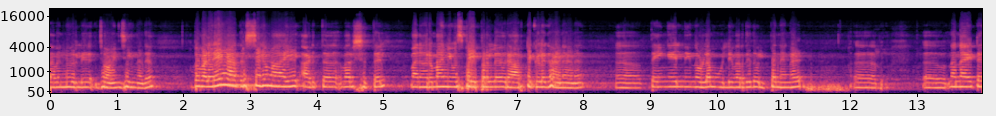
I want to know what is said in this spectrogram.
തവന്നൂരിൽ ജോയിൻ ചെയ്യുന്നത്. അപ്പോൾ വളരെ യാദൃശ്ചികമായി അടുത്ത വർഷത്തിൽ മനോരമ ന്യൂസ് പേപ്പറിൽ ഒരു ആർട്ടിക്കിൾ കാണുകയാണ് തേങ്ങയിൽ നിന്നുള്ള മൂല്യവർദ്ധിത ഉൽപ്പന്നങ്ങൾ നന്നായിട്ട്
